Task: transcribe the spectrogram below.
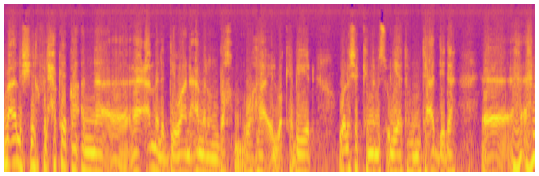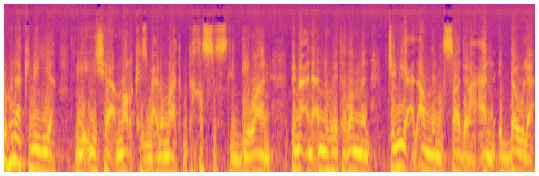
معالي الشيخ في الحقيقة أن آه، عمل الديوان عمل ضخم وهائل وكبير ولا شك أن مسؤولياته متعددة. آه، هل هناك نية لإنشاء مركز معلومات متخصص للديوان بمعنى أنه يتضمن جميع الأنظمة الصادرة عن الدولة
